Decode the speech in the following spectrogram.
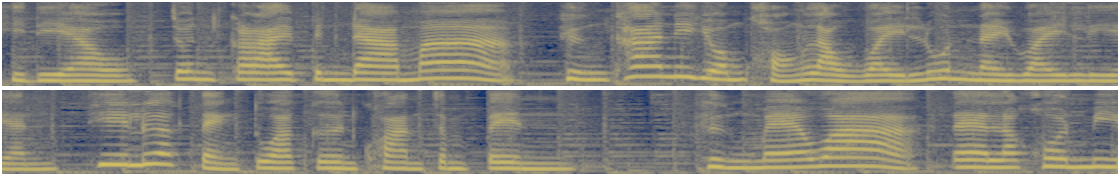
ทีเดียว จนกลายเป็นดราม่า ถึงค่านิยมของเหล่าวัยรุ่นในวัยเรียน ที่เลือกแต่งตัวเกินความจำเป็น ถึงแม้ว่า แต่ละคนมี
